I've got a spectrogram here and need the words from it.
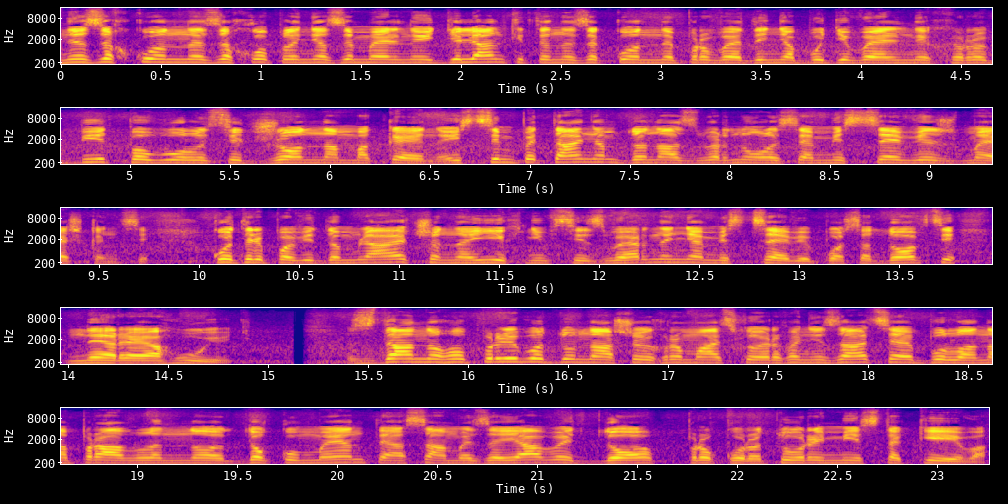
Незаконне захоплення земельної ділянки та незаконне проведення будівельних робіт по вулиці Джона Маккейна. З цим питанням до нас звернулися місцеві мешканці, котрі повідомляють, що на їхні всі звернення місцеві посадовці не реагують. З даного приводу нашою громадською організацією було направлено документи, а саме заяви до прокуратури міста Києва,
